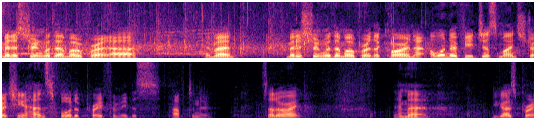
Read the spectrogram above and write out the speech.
Ministering with them over at, uh, amen, ministering with them over at the coronet. I wonder if you'd just mind stretching your hands forward to pray for me this afternoon. Is that all right? Amen. You guys pray.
